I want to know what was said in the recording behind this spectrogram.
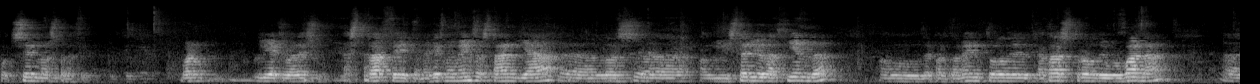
pot ser no estarà fet. bueno, li aclareixo, estarà fet. En aquests moments estan ja eh, les, eh, el Ministeri d'Hacienda, el Departamento del Catastro de Urbana, Eh,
